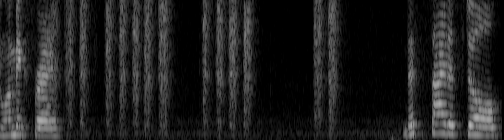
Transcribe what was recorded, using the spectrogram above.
One big spray. This side is still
